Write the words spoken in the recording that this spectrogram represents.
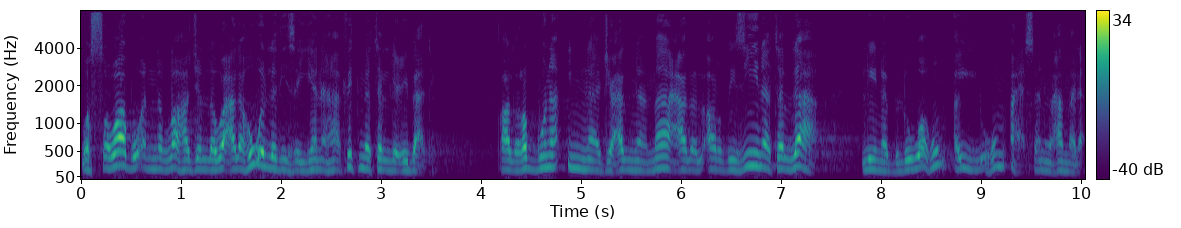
والصواب أن الله جل وعلا هو الذي زينها فتنة لعباده. قال ربنا إنا جعلنا ما على الأرض زينة لها لنبلوهم أيهم أحسن عملا.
